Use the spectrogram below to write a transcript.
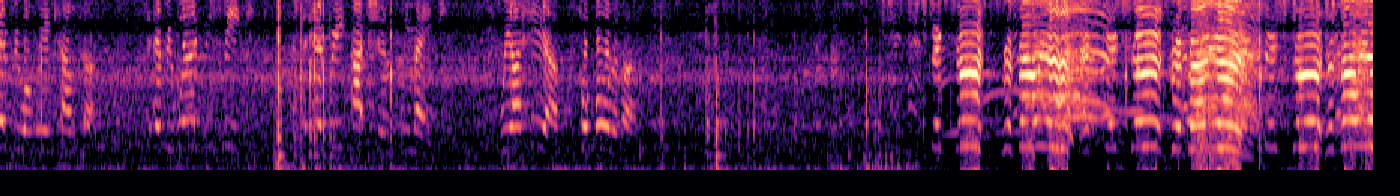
everyone we encounter, to every word we speak, and to every action we make. We are here for all of us. Extinction! Rebellion! Extinction! Rebellion! Extinction! Rebellion!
